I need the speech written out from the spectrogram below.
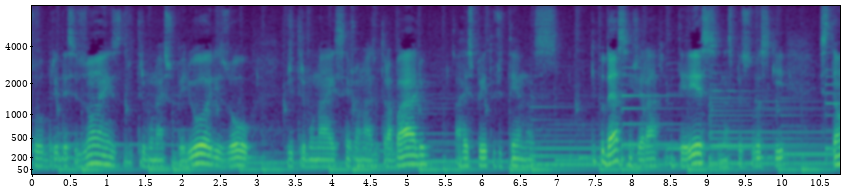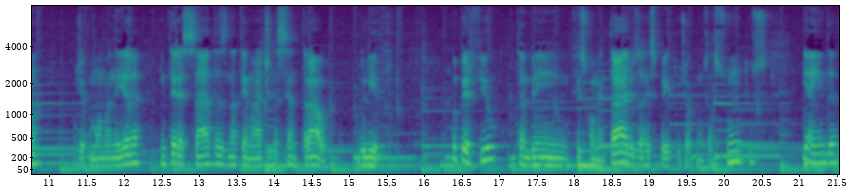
sobre decisões de tribunais superiores ou de tribunais regionais do trabalho a respeito de temas que pudessem gerar interesse nas pessoas que estão, de alguma maneira, interessadas na temática central do livro. No perfil também fiz comentários a respeito de alguns assuntos e ainda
